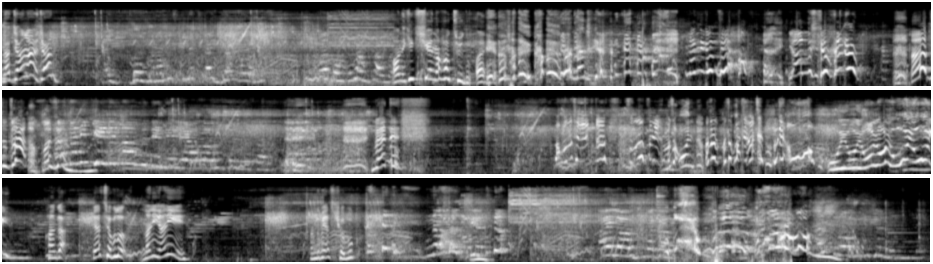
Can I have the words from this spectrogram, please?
Ya can ver can. Ay, Dondurmamız bile kadar can alalım. Ama dondurmam kalmadı. An iki kişiye ne atıyordum? Ay. Lan Yanlış yaptım. Ya. Allah'ım seversen. Ben de. Aa, bunu sen yaptın. Masal oy. Masal masal masal masal. Oy oy oy oy oy oy. Kanka biraz çabuk. Nani nani. Kanka biraz çabuk.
